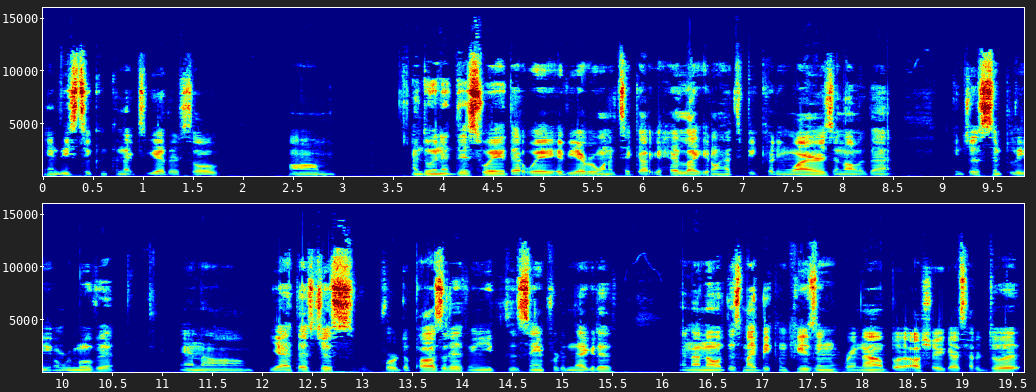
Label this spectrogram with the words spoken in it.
and these two can connect together. So, um, I'm doing it this way. That way, if you ever want to take out your headlight, you don't have to be cutting wires and all of that. You can just simply remove it. And, um, yeah, that's just for the positive and you do the same for the negative. And I know this might be confusing right now, but I'll show you guys how to do it.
